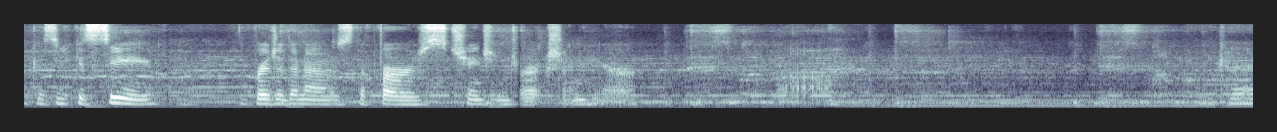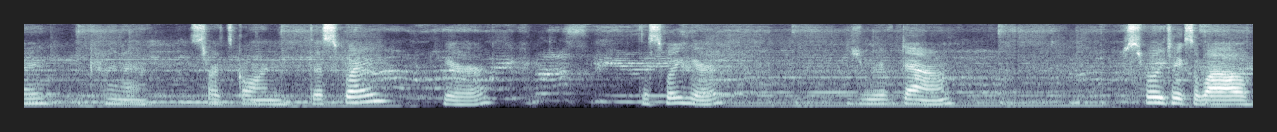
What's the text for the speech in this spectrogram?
Because you can see the bridge of the nose, the furs changing direction here. Starts going this way here, this way here. As you move down, just really takes a while.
